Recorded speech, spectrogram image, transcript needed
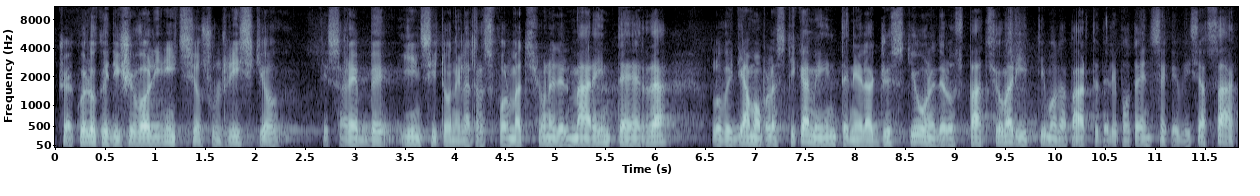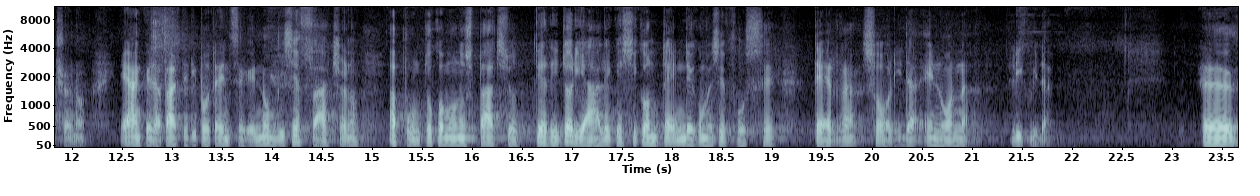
Cioè quello che dicevo all'inizio sul rischio che sarebbe insito nella trasformazione del mare in terra, lo vediamo plasticamente nella gestione dello spazio marittimo da parte delle potenze che vi si affacciano e anche da parte di potenze che non vi si affacciano, appunto come uno spazio territoriale che si contende come se fosse terra solida e non liquida. Eh,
